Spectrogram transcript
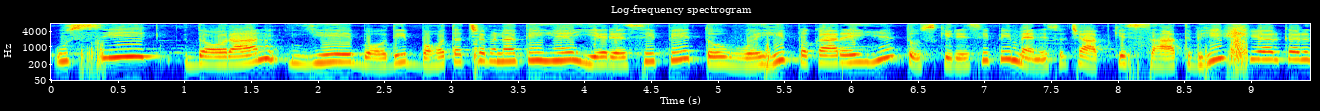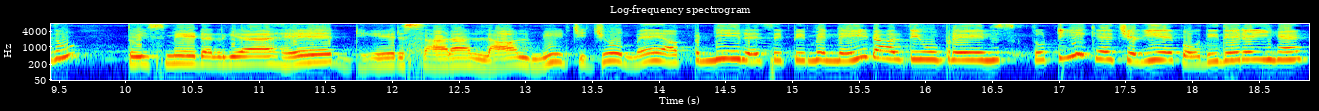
उसी दौरान ये बॉडी बहुत अच्छा बनाती हैं, ये रेसिपी तो वही पका रही हैं तो उसकी रेसिपी मैंने सोचा आपके साथ भी शेयर कर दूँ। तो इसमें डल गया है ढेर सारा लाल मिर्च, जो मैं अपनी रेसिपी में नहीं डालती हूँ फ्रेंड्स तो ठीक है, चलिए पौधी दे रही हैं।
